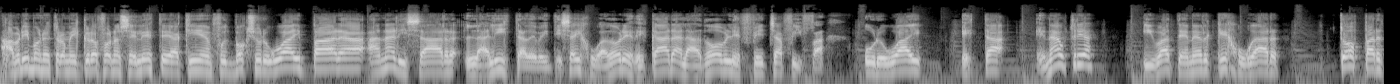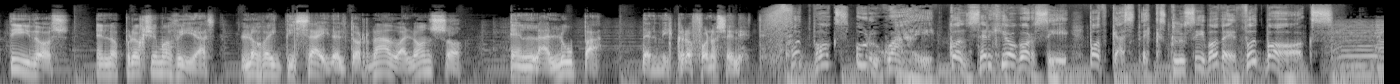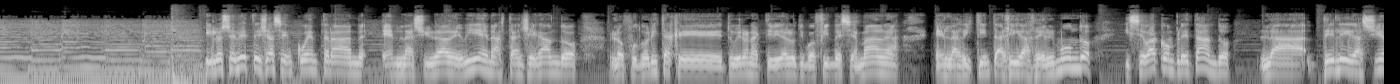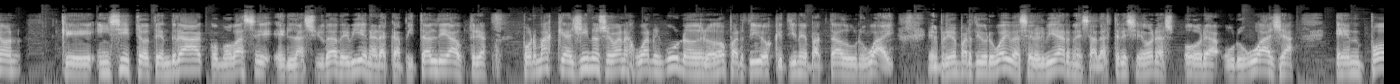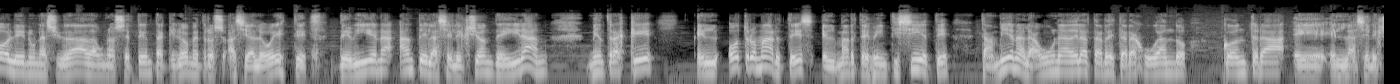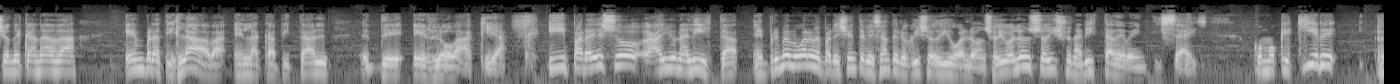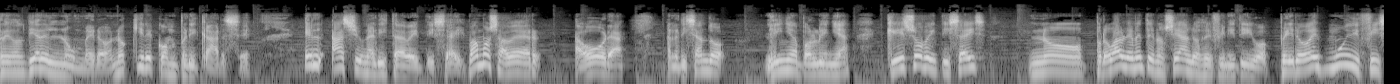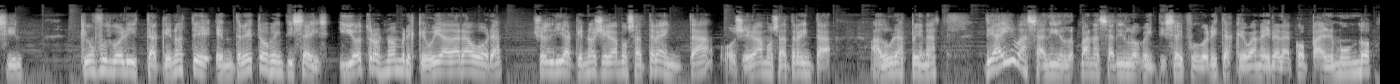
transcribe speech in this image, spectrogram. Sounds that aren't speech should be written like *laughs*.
Abrimos nuestro micrófono celeste aquí en Footbox Uruguay para analizar la lista de 26 jugadores de cara a la doble fecha FIFA. Uruguay está en Austria y va a tener que jugar dos partidos en los próximos días. Los 26 del Tornado Alonso en la lupa del micrófono celeste. Footbox Uruguay con Sergio Gorsi, podcast exclusivo de Footbox. Y los celestes ya se encuentran en la ciudad de Viena, están llegando los futbolistas que tuvieron actividad el último fin de semana en las distintas ligas del mundo y se va completando la delegación que, insisto, tendrá como base en la ciudad de Viena, la capital de Austria, por más que allí no se van a jugar ninguno de los dos partidos que tiene pactado Uruguay. El primer partido de Uruguay va a ser el viernes a las 13 horas, hora uruguaya, en Polen, una ciudad a unos 70 kilómetros hacia el oeste de Viena, ante la selección de Irán, mientras que el otro martes, el martes 27, también a la una de la tarde estará jugando contra eh, la selección de Canadá en Bratislava, en la capital de Eslovaquia. Y para eso hay una lista. En primer lugar, me pareció interesante lo que hizo Diego Alonso. Diego Alonso hizo una lista de 26, como que quiere redondear el número, no quiere complicarse. Él hace una lista de 26. Vamos a ver ahora, analizando línea por línea, que esos 26 no, probablemente no sean los definitivos, pero es muy difícil que un futbolista que no esté entre estos 26 y otros nombres que voy a dar ahora, yo diría que no llegamos a 30 o llegamos a 30 a duras penas, de ahí va a salir, van a salir los 26 futbolistas que van a ir a la Copa del Mundo,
